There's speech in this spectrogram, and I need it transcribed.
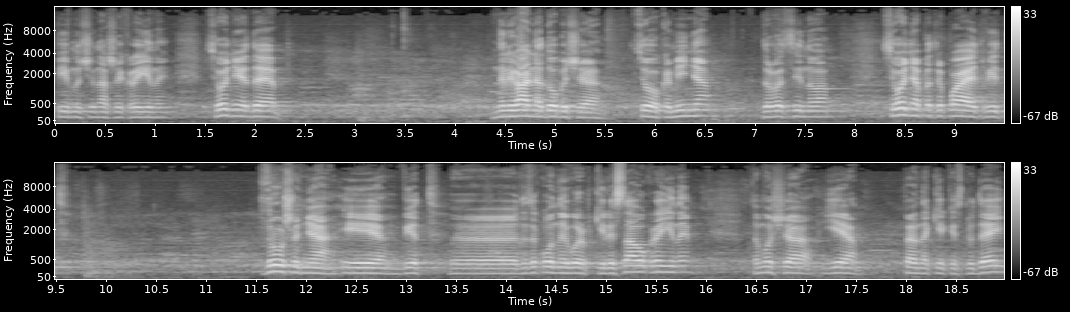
півночі нашої країни. Сьогодні йде нелегальна добича цього каміння дорогоцінного. Сьогодні потерпають від зрушення і від е, незаконної вирубки ліса України, тому що є певна кількість людей,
